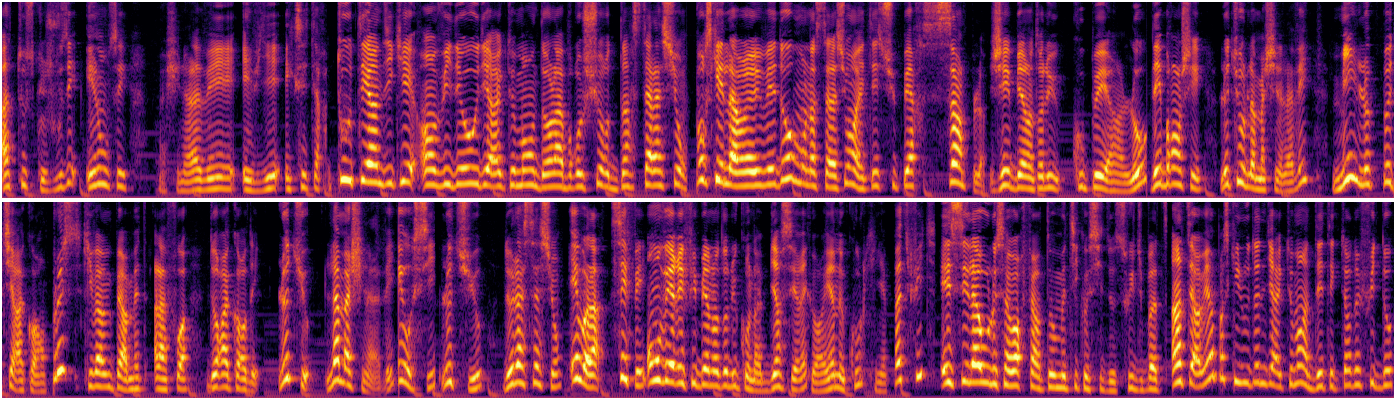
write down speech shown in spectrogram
à tout ce que je vous ai énoncé machine à laver, évier, etc. Tout est indiqué en vidéo directement dans la brochure d'installation. Pour ce qui est de l'arrivée d'eau, mon installation a été super simple. J'ai bien entendu coupé un lot, débranché le tuyau de la machine à laver, mis le petit raccord en plus qui va me permettre à la fois de raccorder le tuyau, la machine à laver et aussi le tuyau de la station. Et voilà, c'est fait. On vérifie bien entendu qu'on a bien serré, que rien ne coule, qu'il n'y a pas de fuite. Et c'est là où le savoir-faire domotique aussi de SwitchBot intervient parce qu'il nous donne directement un détecteur de fuite d'eau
